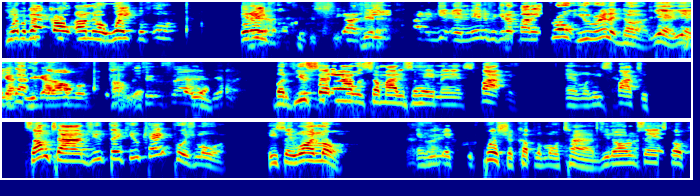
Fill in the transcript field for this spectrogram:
You ever got caught under weight before? It ain't. Yeah. You gotta yeah. eat, gotta get, and then if you get up by that throat, you really done. Yeah, yeah. You, got, you got, almost toss it to the side. Yeah. yeah. But if you sit down with somebody and say, "Hey, man, spot me," and when he spots you, sometimes you think you can't push more. He say one more, That's and right. he make you push a couple of more times. You know what I'm saying? So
